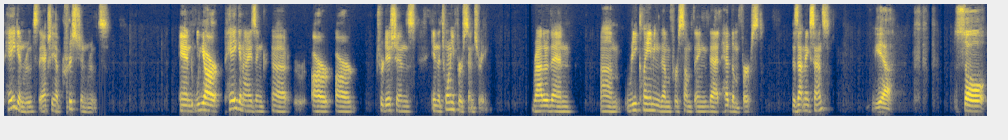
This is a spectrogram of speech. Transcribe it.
pagan roots; they actually have Christian roots, and we are paganizing uh, our our traditions in the 21st century rather than um, reclaiming them for something that had them first. Does that make sense? Yeah. So,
